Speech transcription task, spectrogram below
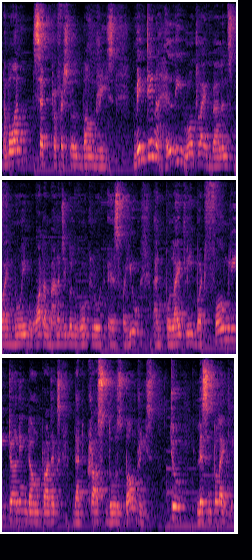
Number one, set professional boundaries. Maintain a healthy work life balance by knowing what a manageable workload is for you and politely but firmly turning down projects that cross those boundaries. 2. Listen politely.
